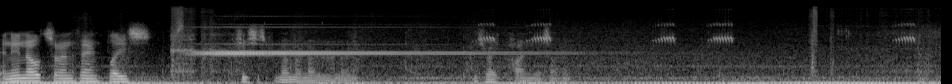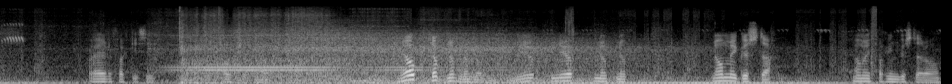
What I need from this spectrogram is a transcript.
Any notes or anything, please? Jesus, no, no, no, no, no. He's right behind me or something. Where the fuck is he? Oh shit, no. Nope, nope, nope, nope, nope. Nope, nope, nope. No me gusta. No me fucking gusta at all.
